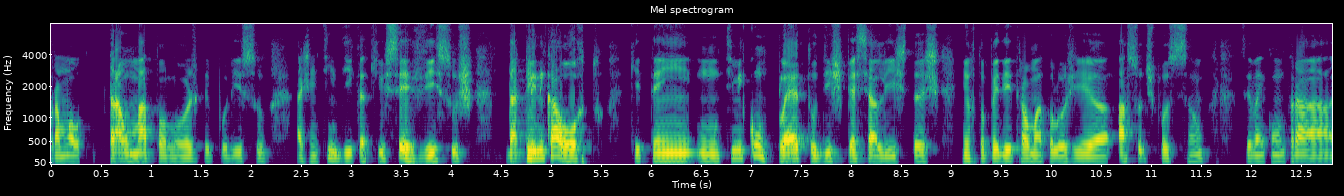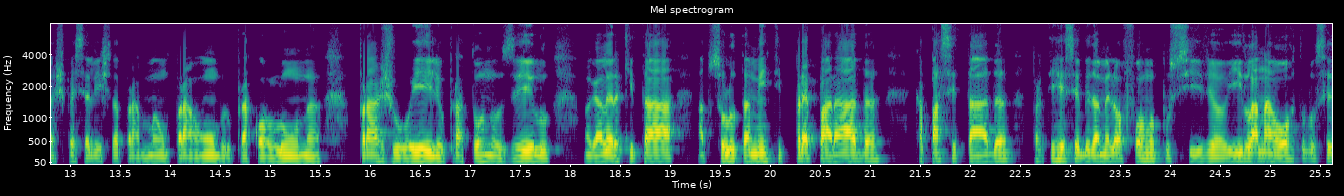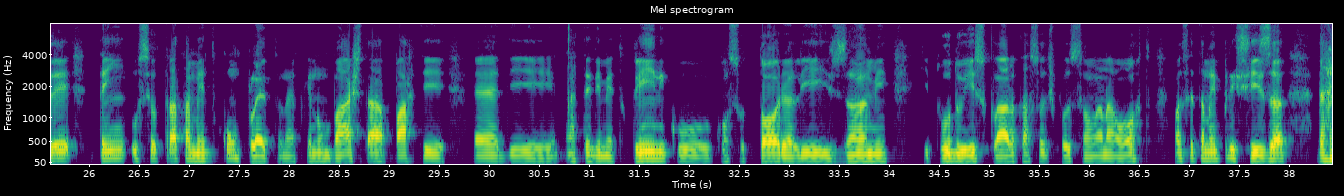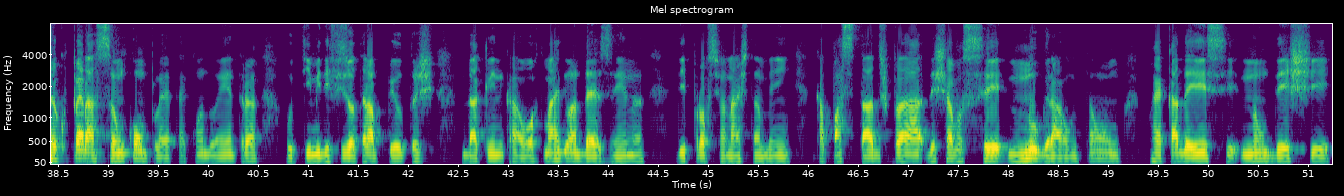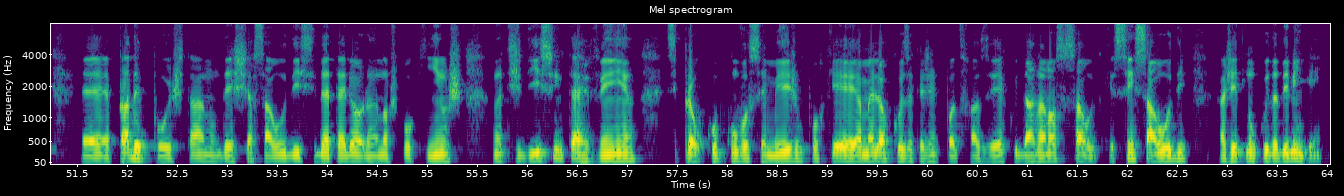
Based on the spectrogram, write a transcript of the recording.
traumatológica, e por isso a gente indica aqui os serviços da Clínica Orto, que tem um time completo de especialistas em ortopedia e traumatologia à sua disposição. Você vai encontrar especialista para mão, para ombro, para coluna, para joelho, para tornozelo, uma galera que está absolutamente preparada capacitada para te receber da melhor forma possível. E lá na Horto você tem o seu tratamento completo, né? Porque não basta a parte é, de atendimento clínico, consultório ali, exame, que tudo isso, claro, está à sua disposição lá na Horto, mas você também precisa da recuperação completa. É quando entra o time de fisioterapeutas da Clínica Horto, mais de uma dezena de profissionais também capacitados para deixar você no grau. Então, o recado é esse: não deixe é, para depois, tá? Não deixe a saúde se deteriorando aos pouquinhos. Antes disso, intervenha, se preocupe com você mesmo, porque a melhor coisa que a gente pode fazer é cuidar da nossa saúde, porque sem saúde a gente não cuida de ninguém.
